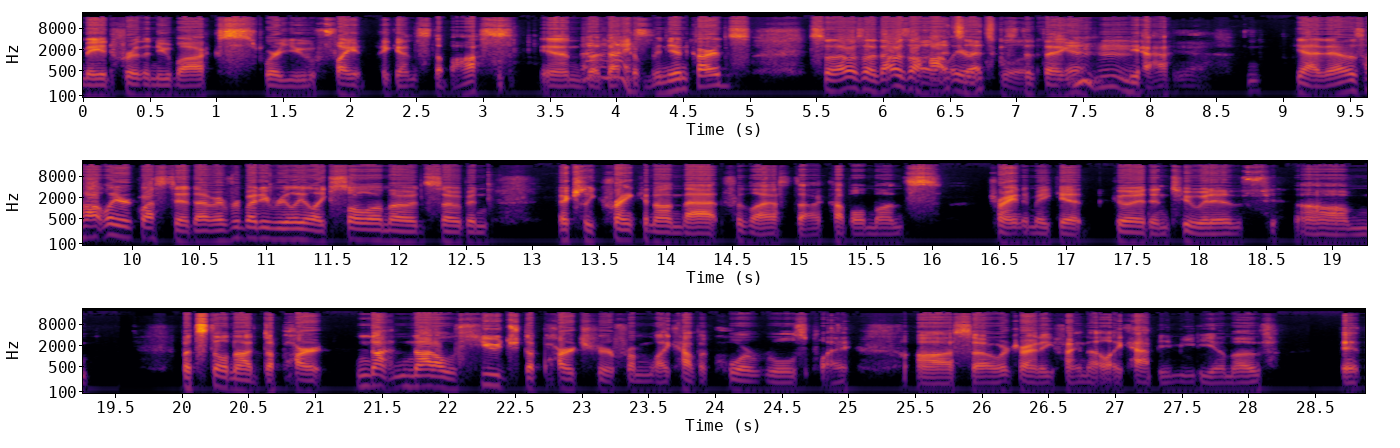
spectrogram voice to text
made for the new box where you fight against the boss and Oh, the deck nice. of minion cards. So that was a that was a Oh, hotly that's- that's cool. requested thing. Yeah. Mhm. yeah. Yeah. Yeah, that was hotly requested. Uh, everybody really likes solo mode, so I've been actually cranking on that for the last uh, couple of months, trying to make it good, intuitive, um, but still not depart not not a huge departure from like how the core rules play. Uh, so we're trying to find that like happy medium of it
